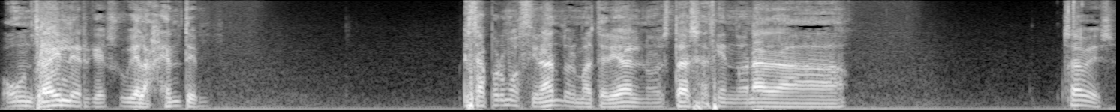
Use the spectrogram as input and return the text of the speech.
o un tráiler que sube a la gente. Estás promocionando el material, no estás haciendo nada, ¿sabes?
